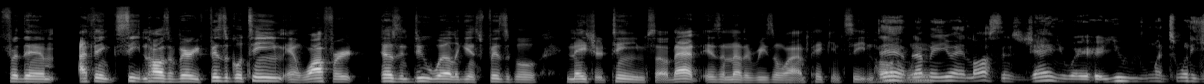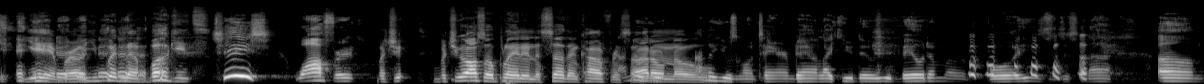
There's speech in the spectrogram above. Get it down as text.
for them. I think Seton Hall's a very physical team, and Wofford doesn't do well against physical nature teams. So that is another reason why I'm picking Seton Hall. Damn, I mean you ain't lost since January. You won 20 games. yeah, bro, you putting up buckets, Sheesh. Wofford. but you but you also playing in the Southern Conference. so I don't you, know. I knew you was gonna tear him down like you do. You build him up, boy. He's just not. Um,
